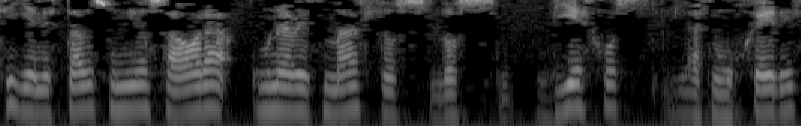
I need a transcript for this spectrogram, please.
Sí, y en Estados Unidos ahora, una vez más, los, los viejos, las mujeres,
